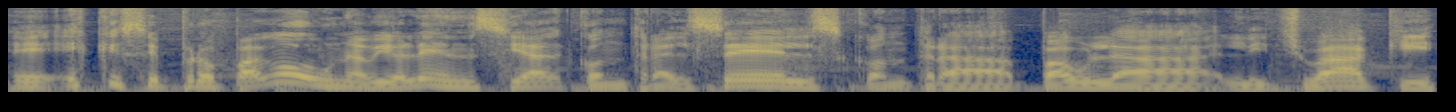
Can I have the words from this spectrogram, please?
es que se propagó una violencia contra el CELS, contra Paula Lichbaki,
